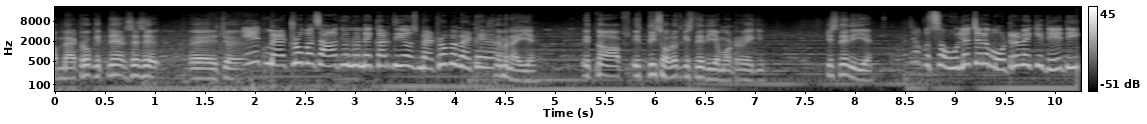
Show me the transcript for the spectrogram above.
अब मेट्रो कितने अरसे से एक मेट्रो बस आके उन्होंने कर दिया उस मेट्रो पे बैठे हैं। बनाई है? इतना आप इतनी सहूलत किसने दी है मोटरवे की? किसने दी है? अच्छा वो सहूलत चलो मोटरवे की दे दी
